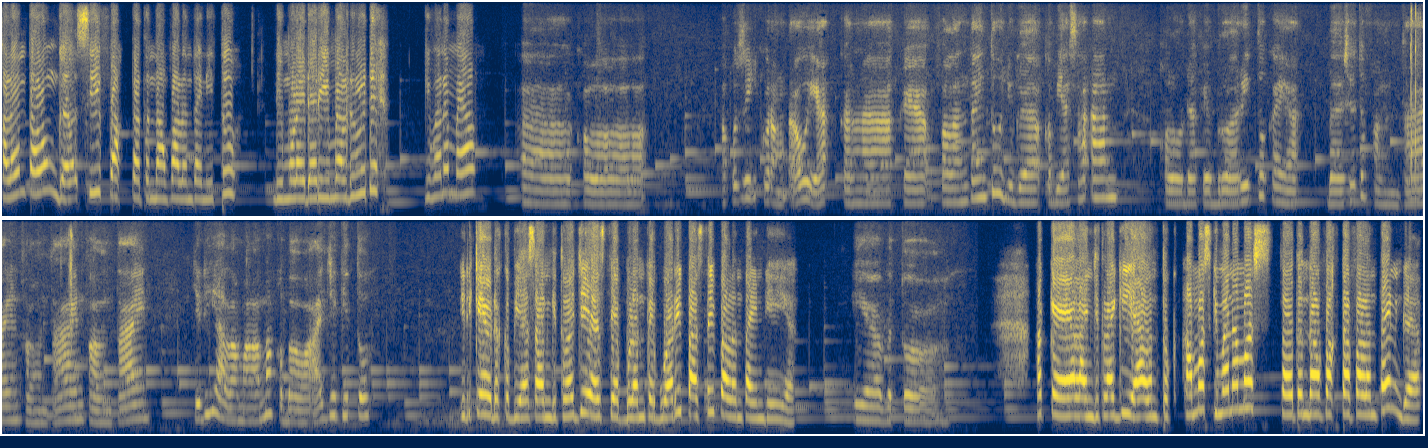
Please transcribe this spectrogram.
Kalian tahu nggak sih fakta tentang Valentine itu? Dimulai dari email dulu deh. Gimana Mel? Uh, kalau aku sih kurang tahu ya, karena kayak Valentine tuh juga kebiasaan. Kalau udah Februari tuh kayak bahasnya tuh Valentine, Valentine, Valentine. Jadi ya lama-lama ke bawah aja gitu. Jadi kayak udah kebiasaan gitu aja ya, setiap bulan Februari pasti Valentine Day ya? Iya, betul. Oke, lanjut lagi ya. Untuk Amos gimana Mas? Tahu tentang fakta Valentine nggak?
